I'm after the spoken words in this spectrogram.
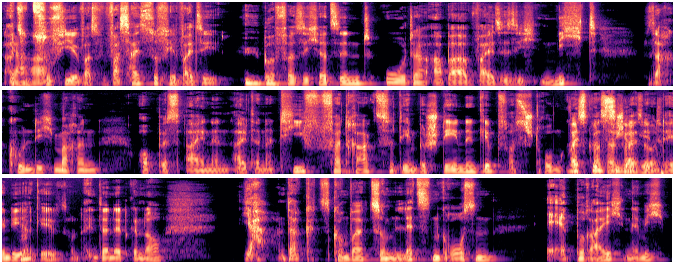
Also Ja. zu viel. Was, was heißt zu viel? Weil sie überversichert sind oder aber weil sie sich nicht sachkundig machen, ob es einen Alternativvertrag zu dem bestehenden gibt, was Strom, Gas, Wasser, Scheiße geht. und Handy Hm? angeht und Internet, genau. Ja, und da kommen wir zum letzten großen äh, Bereich, nämlich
